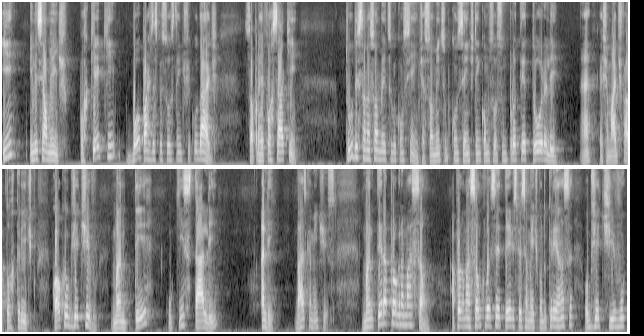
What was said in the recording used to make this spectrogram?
E, inicialmente, por que, que boa parte das pessoas tem dificuldade? Só para reforçar aqui, tudo está na sua mente subconsciente. A sua mente subconsciente tem como se fosse um protetor ali. Né? É chamado de fator crítico. Qual que é o objetivo? Manter o que está ali, ali. Basicamente isso. Manter a programação. A programação que você teve, especialmente quando criança, o objetivo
